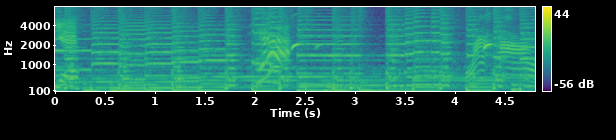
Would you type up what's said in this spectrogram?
Yeah. Oh yeah.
